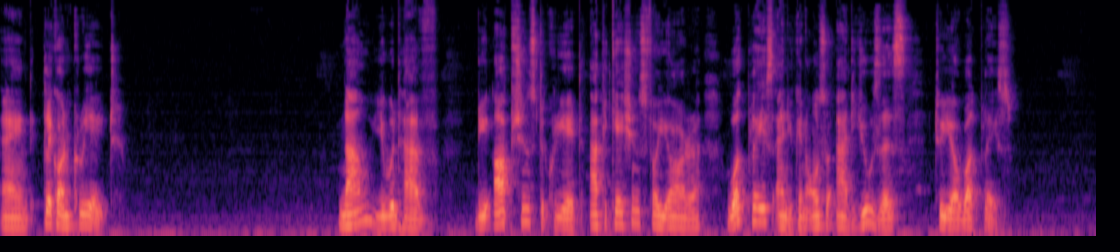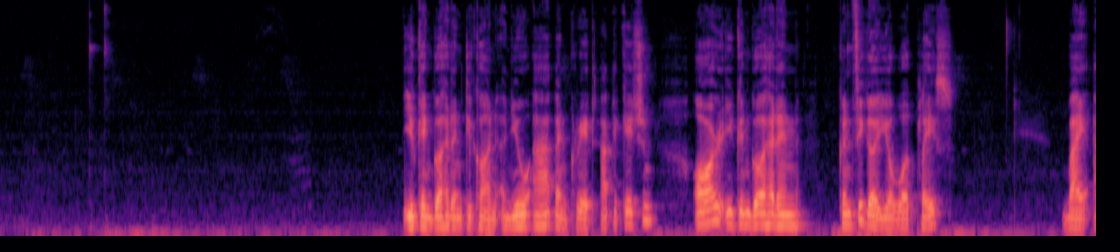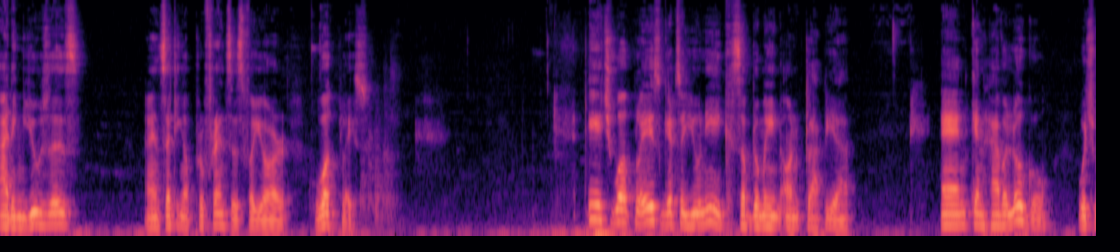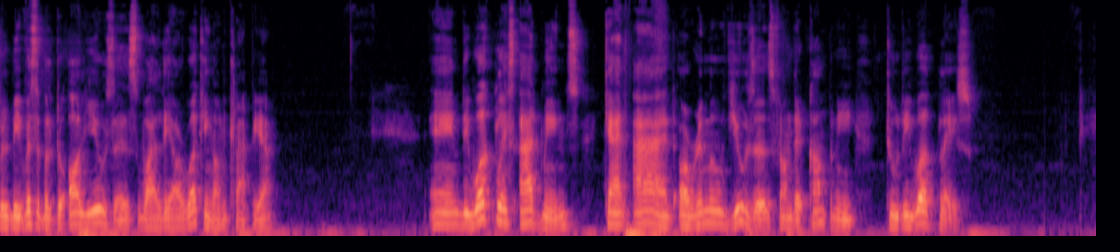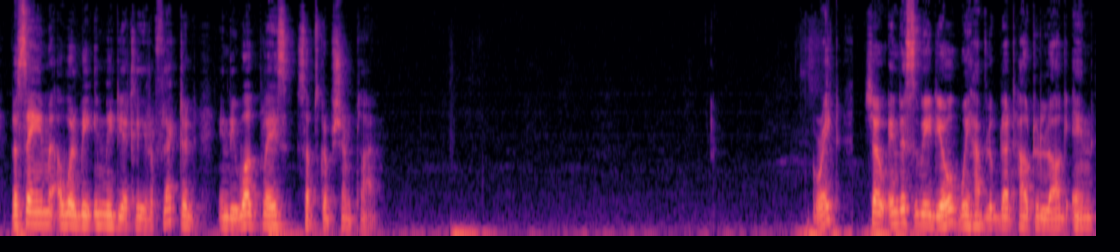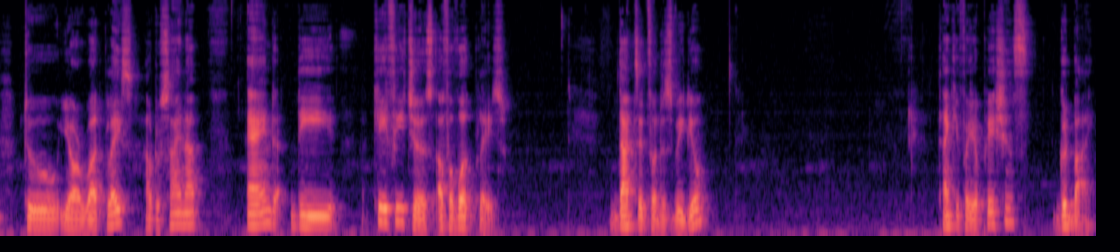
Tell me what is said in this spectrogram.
and click on create. Now you would have the options to create applications for your uh, workplace and you can also add users to your workplace. You can go ahead and click on a new app and create application or you can go ahead and configure your workplace by adding users and setting up preferences for your workplace. Each workplace gets a unique subdomain on Clappia and can have a logo which will be visible to all users while they are working on Clappia. And the workplace admins can add or remove users from their company to the workplace. The same will be immediately reflected in the workplace subscription plan. Great. So in this video, we have looked at how to log in to your workplace, how to sign up, and the key features of a workplace. That's it for this video. Thank you for your patience. Goodbye.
